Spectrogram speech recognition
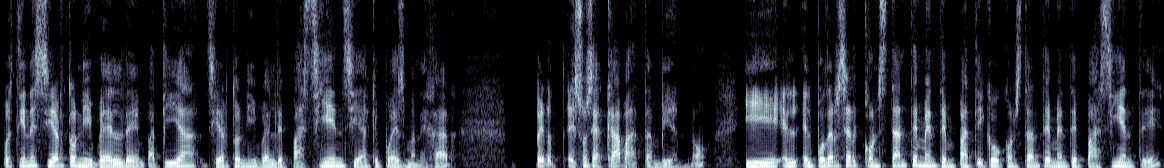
pues tienes cierto nivel de empatía, cierto nivel de paciencia que puedes manejar, pero eso se acaba también, ¿no? Y el, poder ser constantemente empático, constantemente paciente,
